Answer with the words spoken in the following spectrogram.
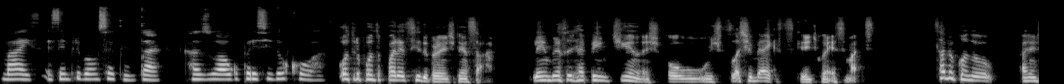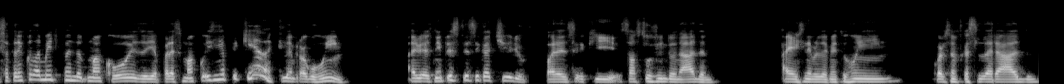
Mas é sempre bom se atentar caso algo parecido ocorra. Outro ponto parecido para a gente pensar: lembranças repentinas ou os flashbacks que a gente conhece mais. Sabe quando a gente está tranquilamente fazendo alguma coisa e aparece uma coisinha pequena que lembra algo ruim? Às vezes nem precisa desse gatilho, parece que só surgindo do nada. Aí a gente lembra do evento ruim, o coração fica acelerado,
